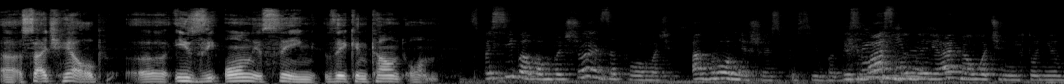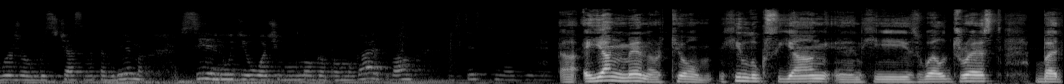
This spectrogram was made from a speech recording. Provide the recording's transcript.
uh, such help uh, is the only thing they can count on. Спасибо вам большое за помощь. Огромнейшее спасибо. Без вас мы бы реально очень никто не выжил бы сейчас в это время. Все люди очень много помогают. Вам естественно, один. uh, a young man Artyom. He looks young and he is well dressed, but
